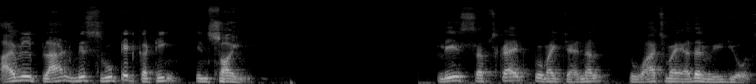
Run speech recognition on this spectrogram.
I will plant this rooted cutting in soil. Please subscribe to my channel to watch my other videos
